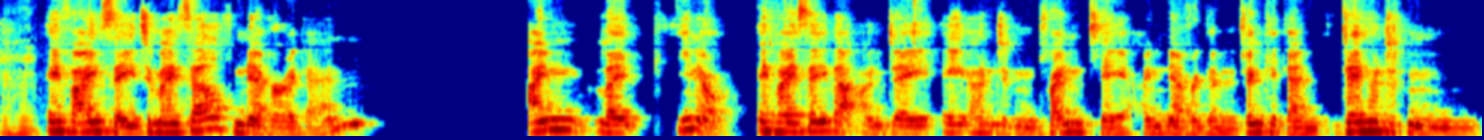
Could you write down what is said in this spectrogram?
Mhm. If I say to myself, never again, I'm like, you know, if I say that on day 820, I'm never going to drink again. Day 100 and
